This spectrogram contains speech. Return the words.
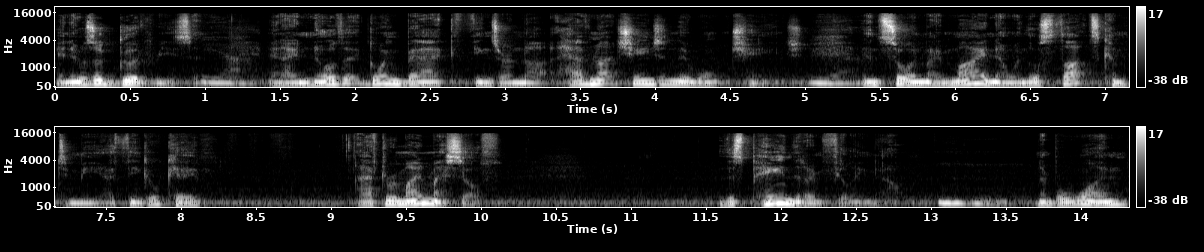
And it was a good reason. Yeah. And I know that going back, things are not have not changed and they won't change. Yeah. And so in my mind now, when those thoughts come to me, I think, okay, I have to remind myself this pain that I'm feeling now. Mm-hmm. Number one,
